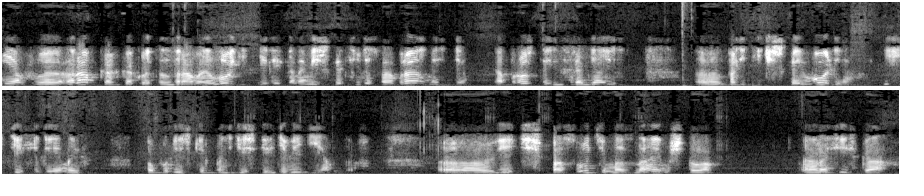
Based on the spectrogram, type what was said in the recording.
не в рамках какой-то здравой логики или экономической целесообразности, а просто исходя из э, политической воли и тех или иных популистских политических дивидендов. Э, ведь, по сути, мы знаем, что российско Э,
